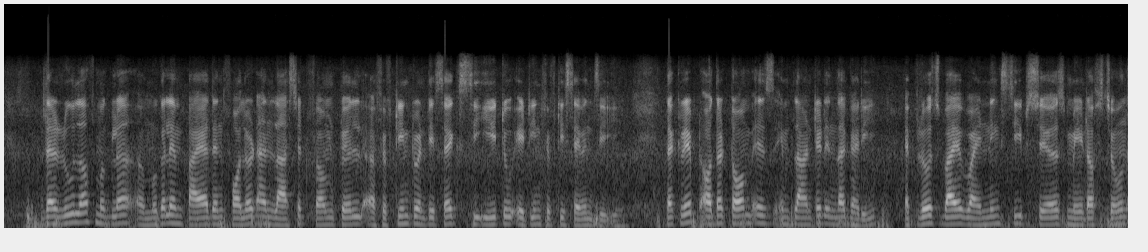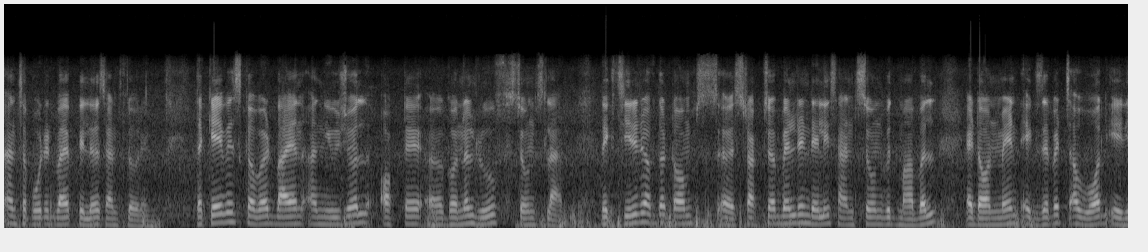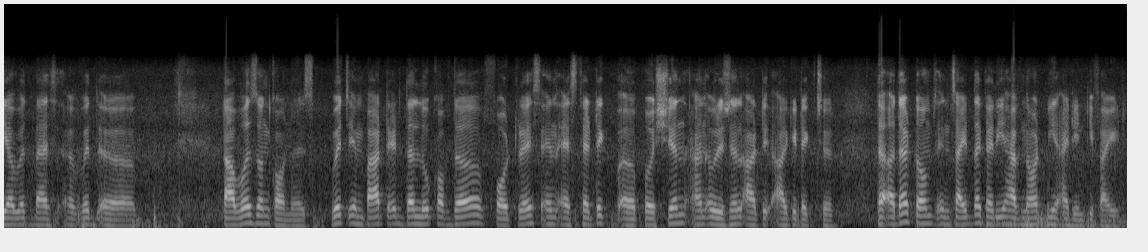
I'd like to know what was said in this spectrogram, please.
The rule of Mughal, uh, Mughal Empire then followed and lasted from 12, uh, 1526 CE to 1857 CE. The crypt or the tomb is implanted in the Ghari, approached by winding steep stairs made of stone and supported by pillars and flooring. The cave is covered by an unusual octagonal roof stone slab. The exterior of the tomb uh, structure, built in Delhi sandstone with marble adornment, exhibits a wall area with, bas- uh, with uh, towers on corners, which imparted the look of the fortress in aesthetic uh, Persian and original arti- architecture. The other tombs inside the Ghari have not been identified.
